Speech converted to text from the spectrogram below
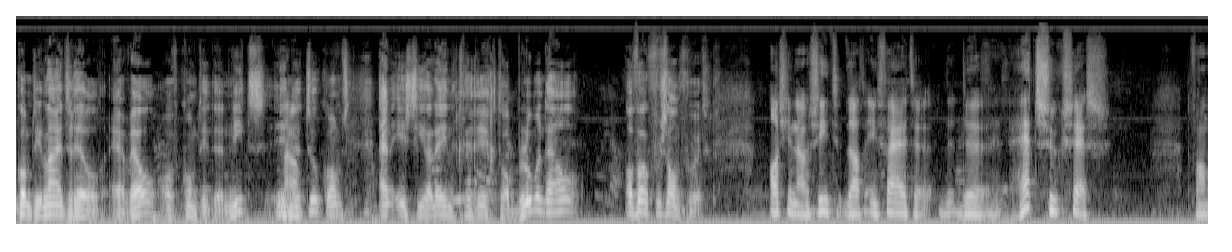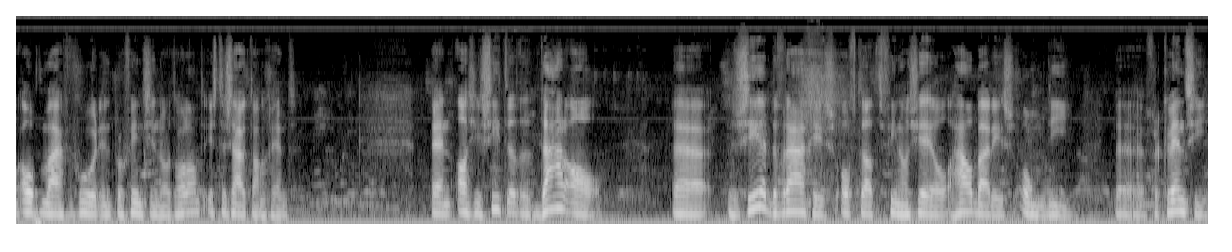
Komt die light rail er wel of komt die er niet in Nou. de toekomst? En is die alleen gericht op Bloemendaal of ook voor Zandvoort? als je nou ziet dat in feite de, de, het succes van openbaar vervoer in de provincie Noord-Holland is de Zuidtangent. En als je ziet dat het daar al eh, zeer de vraag is of dat financieel haalbaar is om die eh, frequentie...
